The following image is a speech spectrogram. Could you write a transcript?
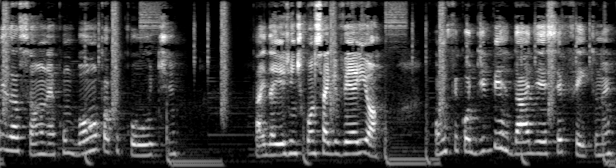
Finalização, né, com bom top coat. Tá? E daí a gente consegue ver aí, ó, como ficou de verdade esse efeito, né?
